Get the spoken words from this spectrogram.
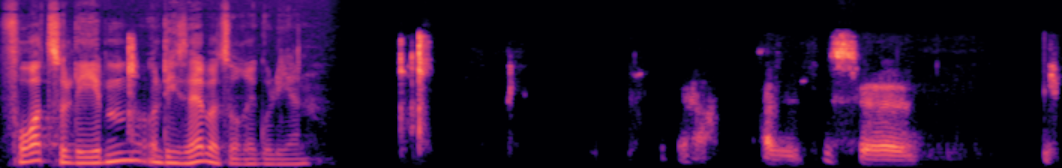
vorzuleben und dich selber zu regulieren? Ja, also ist, äh, ich,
